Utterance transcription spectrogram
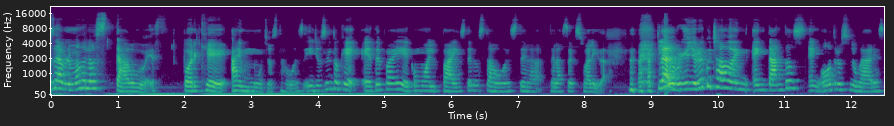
Entonces hablemos de los tabúes porque hay muchos tabúes. Y yo siento que este país es como el país de los tabúes de la, de la sexualidad. claro, porque yo lo he escuchado en, en, tantos, en otros lugares.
